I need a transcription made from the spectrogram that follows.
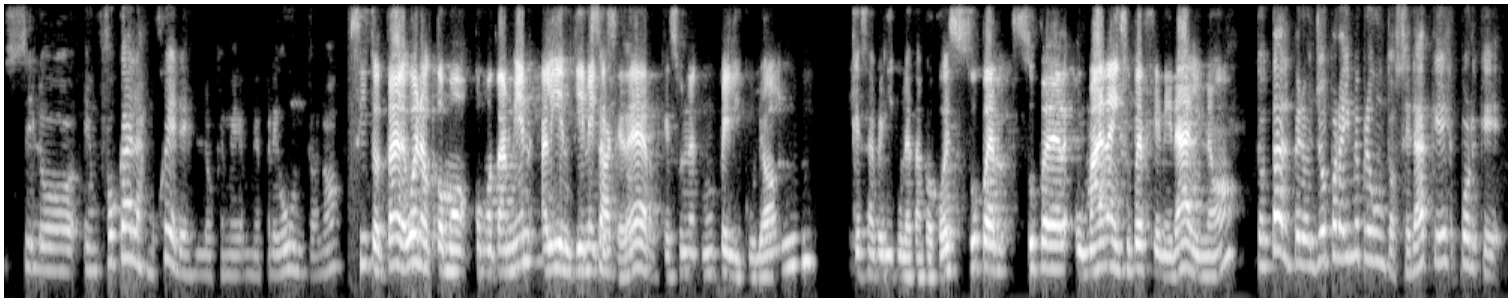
se lo enfoca a las mujeres? Lo que me, me pregunto, ¿no? Sí, total. Bueno, como, como también alguien tiene Exacto. que ceder, que es una- un peliculón, que esa película tampoco es súper, súper humana y súper general, ¿no? Total, pero yo por ahí me pregunto, ¿será que es porque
